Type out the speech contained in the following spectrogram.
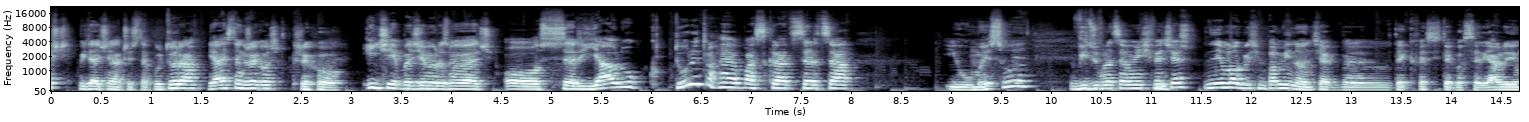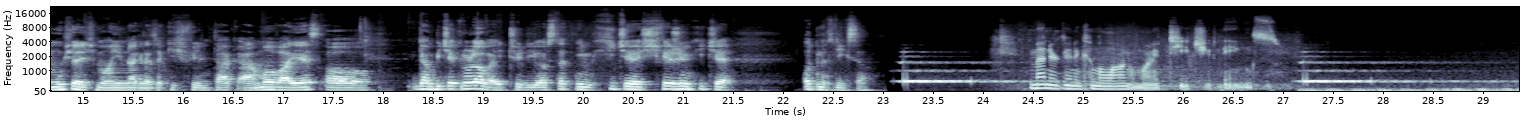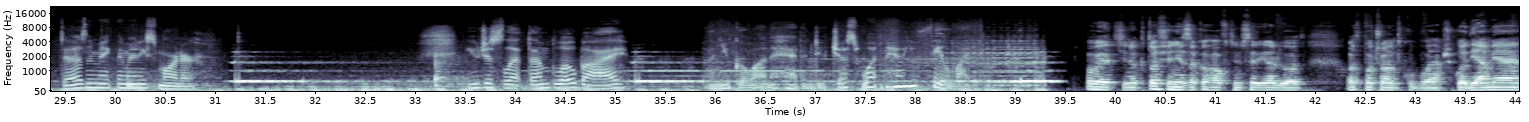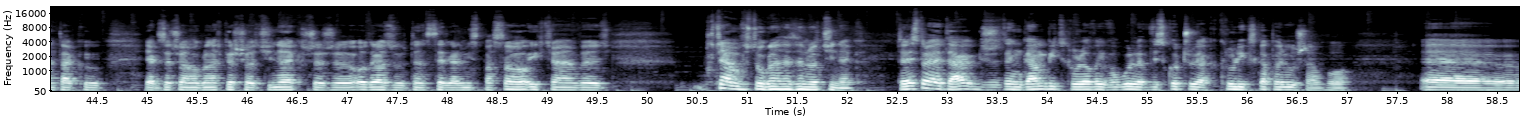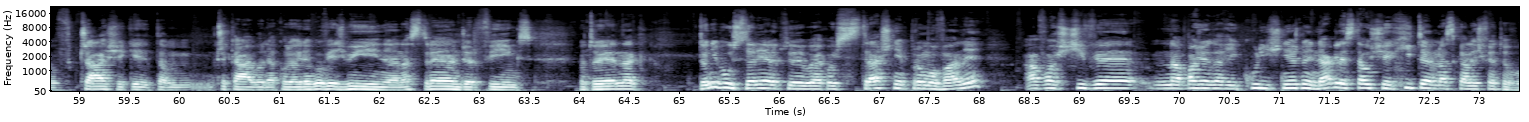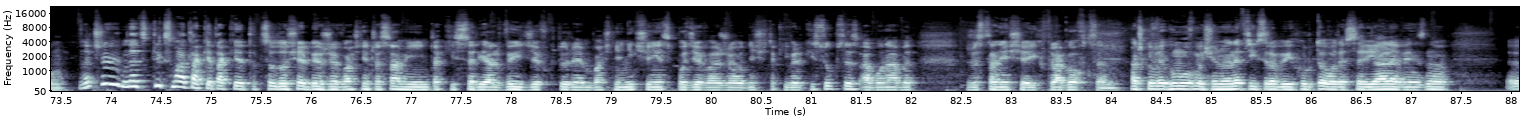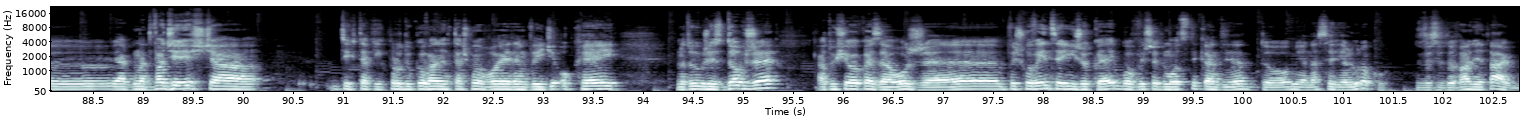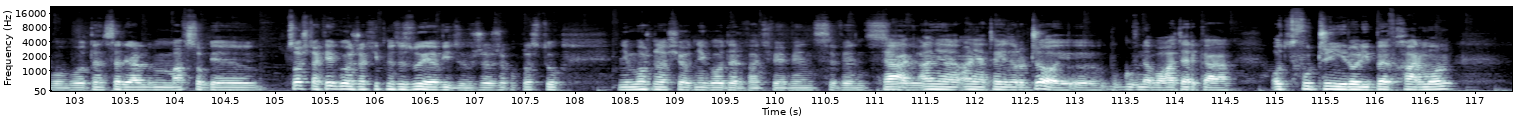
Cześć, witajcie na Czysta Kultura. Ja jestem Grzegorz Krzychu. i dzisiaj będziemy rozmawiać o serialu, który trochę chyba skradł serca i umysły widzów na całym świecie. Nie mogliśmy pominąć jakby tej kwestii tego serialu i musieliśmy o nim nagrać jakiś film, tak? A mowa jest o... Gambicie Królowej, czyli ostatnim hicie, świeżym hicie od Netflixa. Men are gonna come along and want to teach you things. Doesn't make them any smarter. You just let them blow by, then you go on ahead and do just what and how you feel like. Powiedzcie, no kto się nie zakochał w tym serialu od, od początku, bo na przykład ja miałem tak, jak zacząłem oglądać pierwszy odcinek, że, że od razu ten serial mi spasował i chciałem wyjść... Chciałem po prostu oglądać ten odcinek. To jest trochę tak, że ten Gambit Królowej w ogóle wyskoczył jak królik z kapelusza, bo w czasie, kiedy tam czekały na kolejnego Wiedźmina, na Stranger Things, no to jednak to nie był serial, który był jakoś strasznie promowany, a właściwie na bazie takiej kuli śnieżnej nagle stał się hitem na skalę światową. Znaczy Netflix ma takie, takie co do siebie, że właśnie czasami im taki serial wyjdzie, w którym właśnie nikt się nie spodziewa, że odniesie taki wielki sukces, albo nawet, że stanie się ich flagowcem. Aczkolwiek umówmy się, no Netflix robi hurtowo te seriale, więc no yy, jak na 20 tych takich produkowanych taśmowo jeden wyjdzie ok, no to już jest dobrze, a tu się okazało, że wyszło więcej niż ok, bo wyszedł mocny kandydat do miana serialu roku. Zdecydowanie tak, bo, bo ten serial ma w sobie coś takiego, że hipnotyzuje widzów, że, że po prostu nie można się od niego oderwać, więc... więc Tak, y, Ania, Ania Taylor-Joy, y, główna bohaterka, odtwórczyni roli Beth Harmon.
